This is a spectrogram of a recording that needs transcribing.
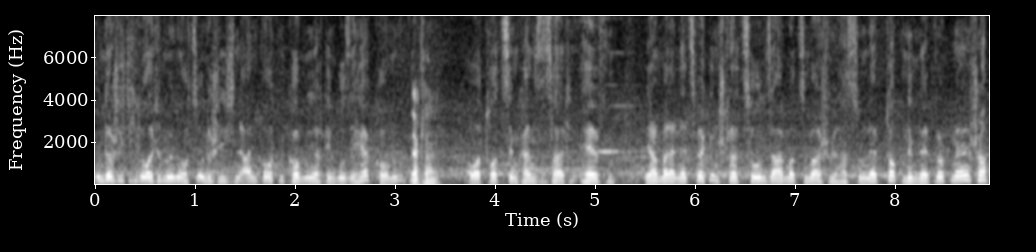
unterschiedliche Leute mögen auch zu unterschiedlichen Antworten kommen, je nachdem, wo sie herkommen. ja klar. Aber trotzdem kann es uns halt helfen. Wir haben bei der Netzwerkinstallation, sagen wir zum Beispiel, hast du einen Laptop, nimm Network Manager,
